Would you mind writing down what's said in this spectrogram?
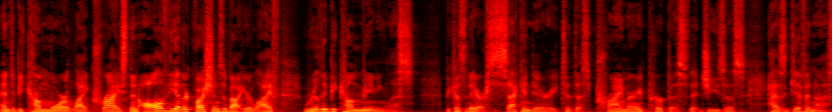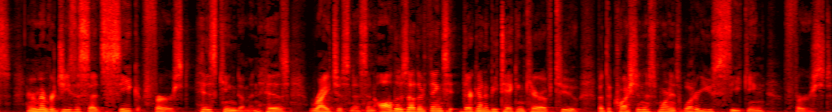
and to become more like Christ, then all of the other questions about your life really become meaningless because they are secondary to this primary purpose that Jesus has given us. And remember, Jesus said, Seek first his kingdom and his righteousness, and all those other things, they're going to be taken care of too. But the question this morning is, what are you seeking first?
